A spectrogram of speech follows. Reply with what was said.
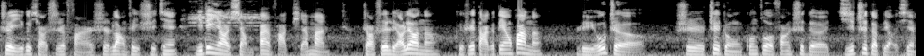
这一个小时反而是浪费时间，一定要想办法填满。找谁聊聊呢？给谁打个电话呢？旅游者是这种工作方式的极致的表现。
